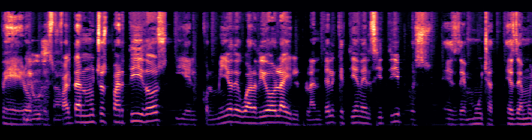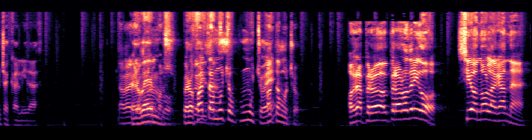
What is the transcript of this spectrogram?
pero pues faltan muchos partidos y el colmillo de Guardiola y el plantel que tiene el City, pues es de mucha, es de mucha calidad. pero vemos, pero falta mucho, mucho, ¿eh? Falta mucho. O sea, pero, pero Rodrigo, ¿sí o no la gana?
